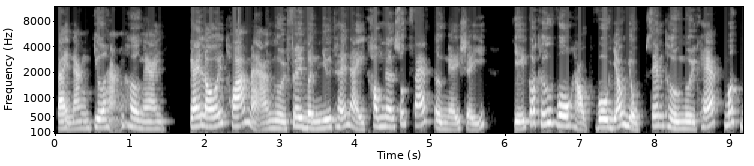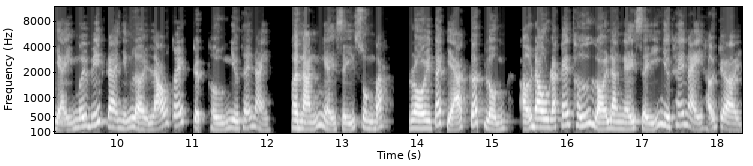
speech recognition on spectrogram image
tài năng chưa hẳn hơn ai. Cái lối thoá mạ người phê bình như thế này không nên xuất phát từ nghệ sĩ, chỉ có thứ vô học, vô giáo dục, xem thường người khác, mất dạy mới viết ra những lời láo toét trịch thượng như thế này. Hình ảnh nghệ sĩ Xuân Bắc. Rồi tác giả kết luận ở đâu ra cái thứ gọi là nghệ sĩ như thế này hở trời.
